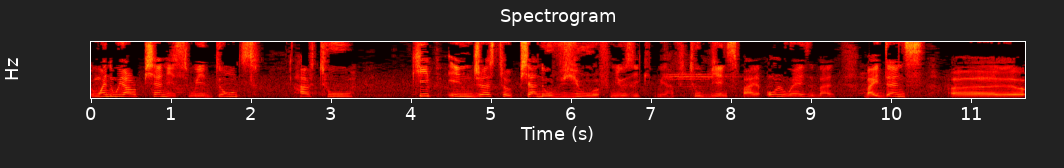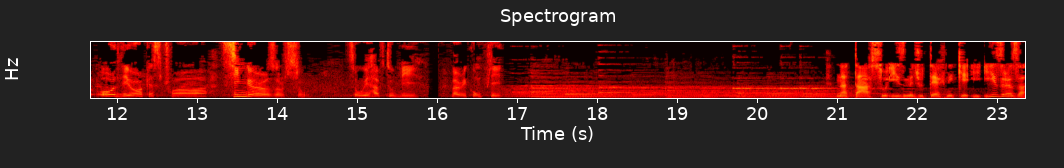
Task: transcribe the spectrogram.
when we are pianists, we don't have to keep in just a piano view of music. We have to be inspired always by, by dance, uh, all the orchestra, singers also. So we have to be very complete. Na tasu između tehnike i izraza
